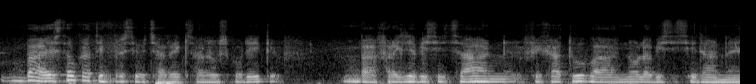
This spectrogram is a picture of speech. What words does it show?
ba, ez daukat impresio txarrek zarauzkorik, ba, fraile bizitzan, fijatu, ba, nola biziziran e,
